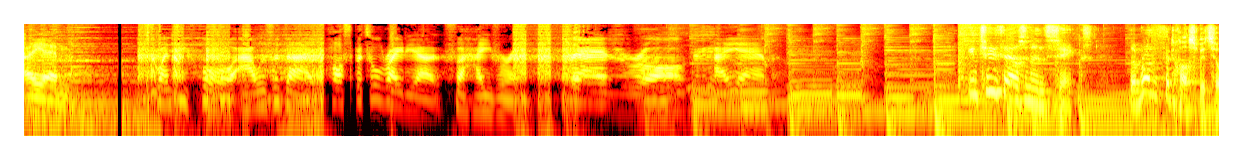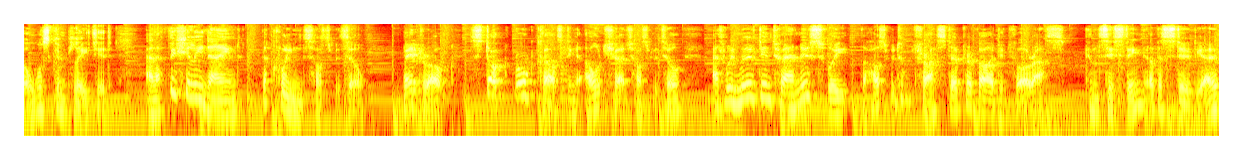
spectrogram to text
AM. 24 hours a day. Hospital radio for Havering. Bedrock AM. In 2006, the Romford Hospital was completed and officially named the Queen's Hospital. Bedrock stopped broadcasting at Old Church Hospital as we moved into our new suite the Hospital Trust had provided for us, consisting of a studio,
